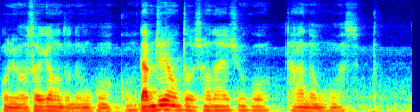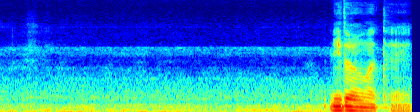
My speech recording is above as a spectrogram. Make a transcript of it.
우리 오석이 형도 너무 고맙고 남준 형도 전화해주고 다 너무 고맙습니다. 리더 형한테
